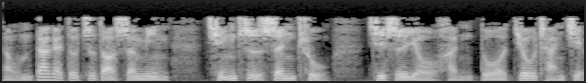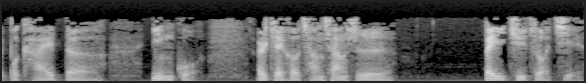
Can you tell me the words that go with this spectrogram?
那我们大概都知道，生命情至深处，其实有很多纠缠解不开的因果，而最后常常是悲剧作结。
